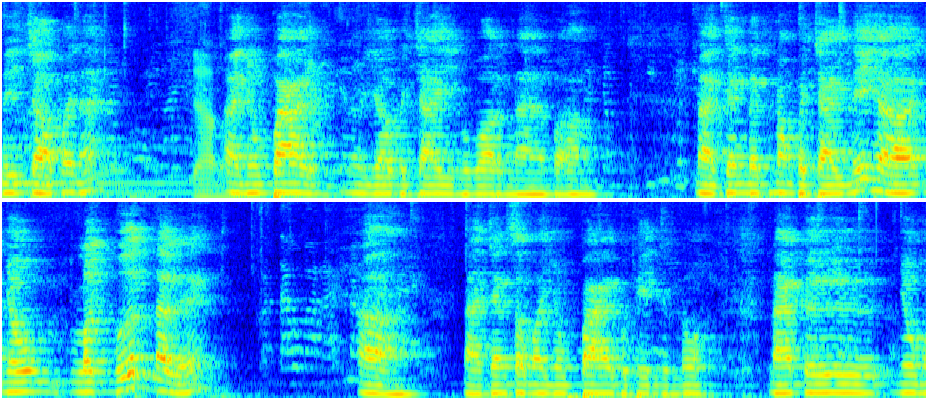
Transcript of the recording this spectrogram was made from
នេះចប់ហើយណាចប់អាញោមបាយយកបច្ច័យបវរណាព្រះអង្គណាអញ្ចឹងនៅក្នុងបច្ច័យនេះញោមលុចវឿតនៅហ៎អឺ ណាអញ្ចឹងសូមឲ្យញោមប៉ាវប្រធានជំនួសណាគឺញោម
